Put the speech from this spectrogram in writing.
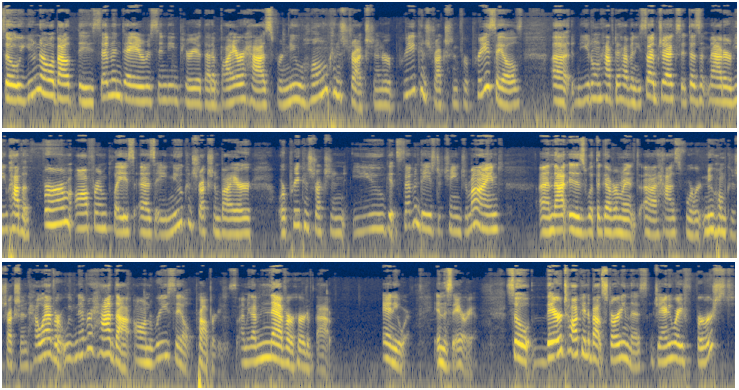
So, you know about the seven day rescinding period that a buyer has for new home construction or pre construction for pre sales. Uh, you don't have to have any subjects. It doesn't matter if you have a firm offer in place as a new construction buyer or pre construction, you get seven days to change your mind and that is what the government uh, has for new home construction. However, we've never had that on resale properties. I mean, I've never heard of that anywhere in this area. So they're talking about starting this January 1st,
